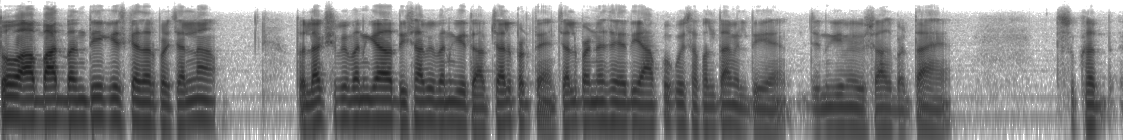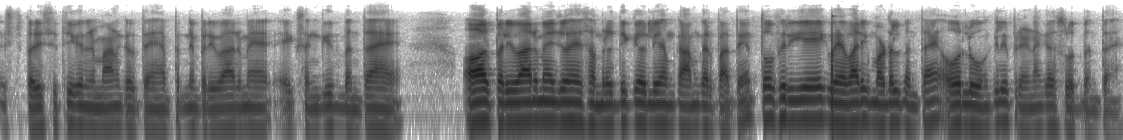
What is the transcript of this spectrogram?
तो अब बात बनती है कि इसके आधार पर चलना। तो लक्ष्य भी बन गया और दिशा भी बन गई तो आप चल पड़ते हैं। चल पड़ने से यदि आपको कोई सफलता मिलती है, ज़िंदगी में विश्वास बढ़ता है सुखद परिस्थिति का निर्माण करते हैं। अपने परिवार में एक संगीत बनता है और परिवार में जो है समृद्धि के लिए हम काम कर पाते हैं तो फिर ये एक व्यवहारिक मॉडल बनता है और लोगों के लिए प्रेरणा का स्रोत बनता है।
